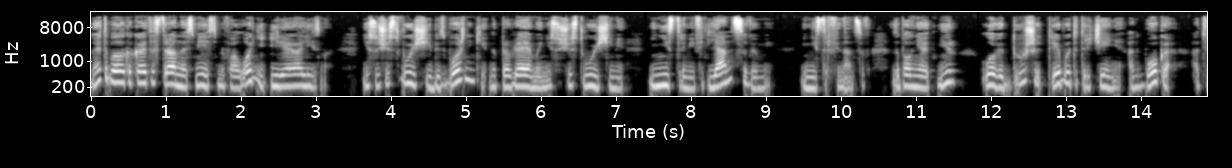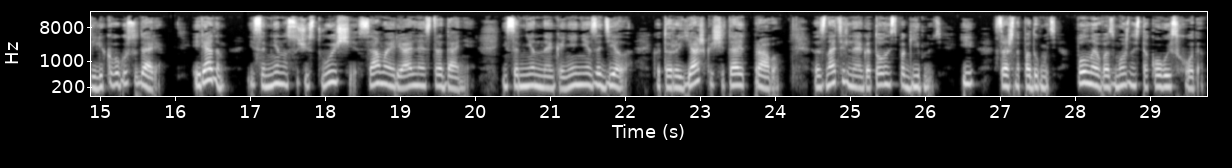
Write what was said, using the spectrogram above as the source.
Но это была какая-то странная смесь мифологии и реализма. Несуществующие безбожники, направляемые несуществующими министрами фидлянцевыми, министр финансов, заполняют мир, ловят души, требуют отречения от Бога, от великого государя. И рядом, несомненно, существующее самое реальное страдание, несомненное гонение за дело, которое Яшка считает правым, сознательная готовность погибнуть и, страшно подумать, полная возможность такого исхода.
